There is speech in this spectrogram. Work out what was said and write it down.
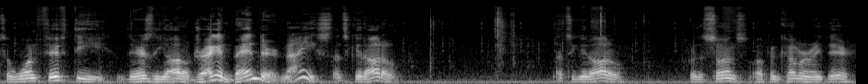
To 150, there's the auto. Dragan Bender, nice. That's a good auto. That's a good auto for the Suns. Up and coming right there.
